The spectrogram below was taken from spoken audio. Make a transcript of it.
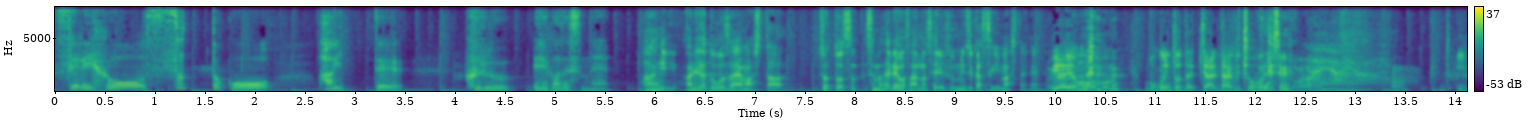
セリフをスッとこう入ってくる映画ですね。はいありがとうございました、ちょっとすみませんレオさんのセリフ短すぎましたね。いやいやもう もう僕にとってはじゃだいぶ長文でしたけど。いやいや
